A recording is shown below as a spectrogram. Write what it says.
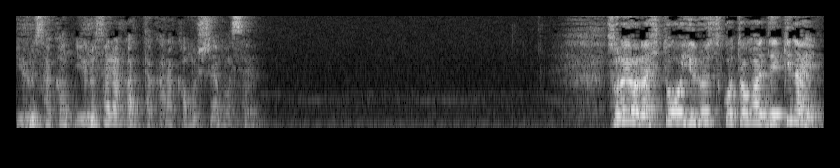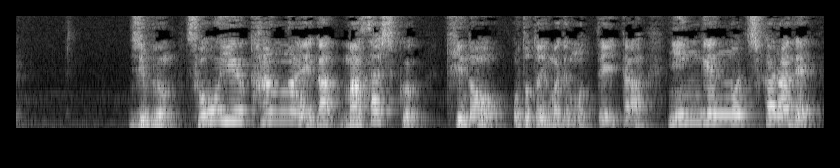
許さか許さなかったからかもしれません。そのような人を許すことができない自分、そういう考えがまさしく昨日、一昨日まで持っていた人間の力で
